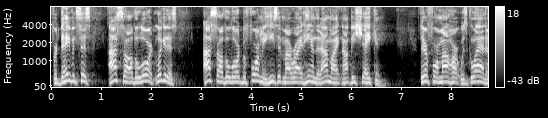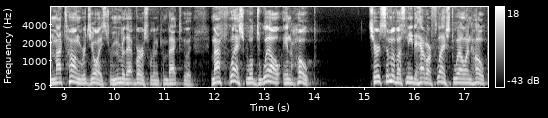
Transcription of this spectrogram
For David says, I saw the Lord. Look at this. I saw the Lord before me. He's at my right hand that I might not be shaken. Therefore, my heart was glad and my tongue rejoiced. Remember that verse. We're going to come back to it. My flesh will dwell in hope. Church, some of us need to have our flesh dwell in hope.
